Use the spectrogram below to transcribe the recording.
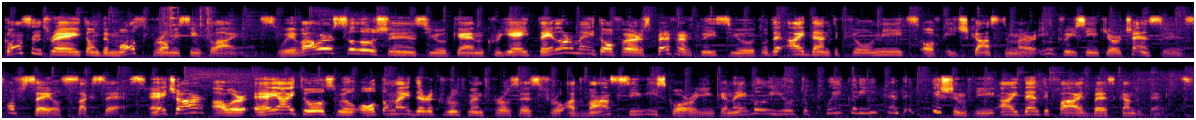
concentrate on the most promising clients. With our solutions, you can create tailor-made offers perfectly suited to the identical needs of each customer, increasing your chances of sales success. HR, our AI tools will automate the recruitment process through advanced CV scoring, enable you to quickly and efficiently identify best candidates.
